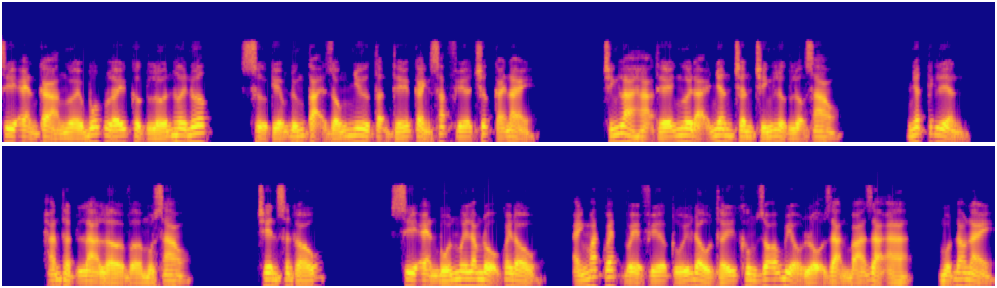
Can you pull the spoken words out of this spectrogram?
Cn cả người bước lấy cực lớn hơi nước, sử kiếm đứng tại giống như tận thế cảnh sắc phía trước cái này. Chính là hạ thế ngươi đại nhân chân chính lực lượng sao? Nhất kích liền. Hắn thật là lờ vờ một sao. Trên sân khấu cn bốn mươi lăm độ quay đầu, ánh mắt quét về phía túi đầu thấy không rõ biểu lộ giản bá giả a, một đau này,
